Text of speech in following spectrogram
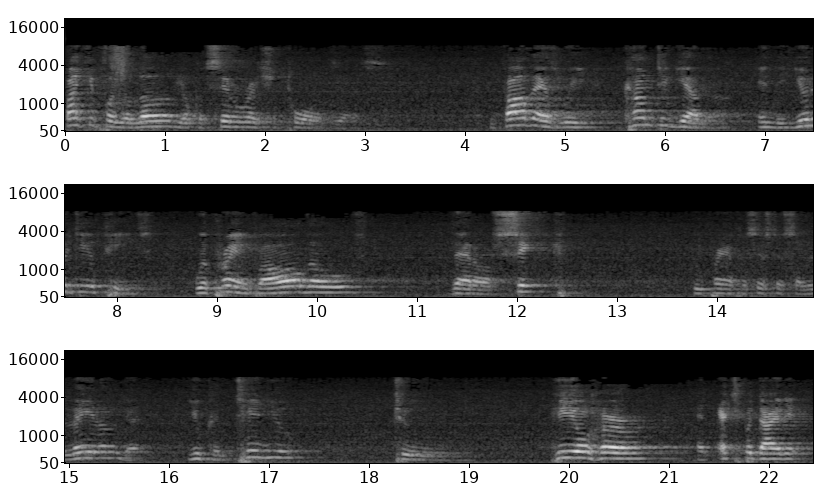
Thank you for your love, your consideration towards us. And Father, as we come together in the unity of peace, we're praying for all those that are sick. We're praying for Sister Selena that you continue to heal her and expedite it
